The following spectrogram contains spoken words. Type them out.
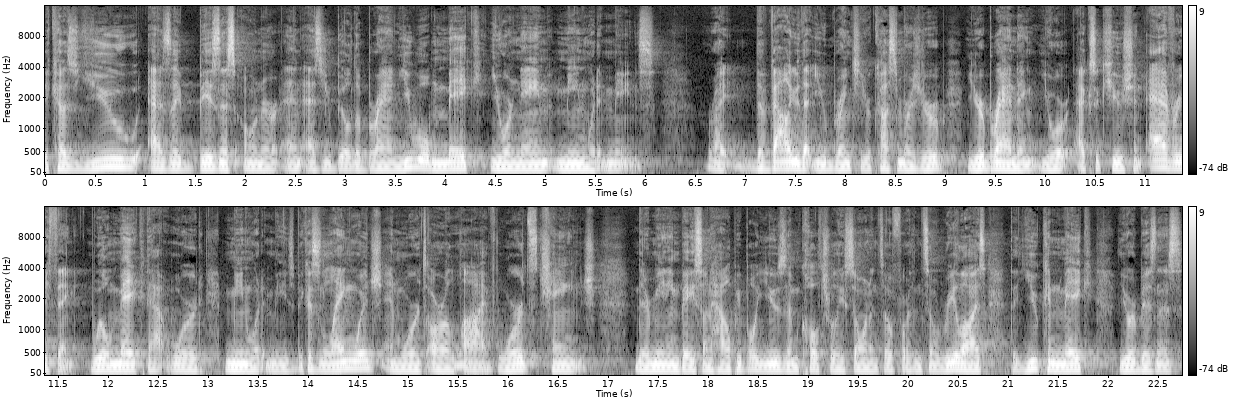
because you as a business owner and as you build a brand you will make your name mean what it means right? The value that you bring to your customers your your branding your execution everything will make that word mean what it means because language and words are alive. Words change their meaning based on how people use them culturally, so on and so forth. And so realize that you can make your business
